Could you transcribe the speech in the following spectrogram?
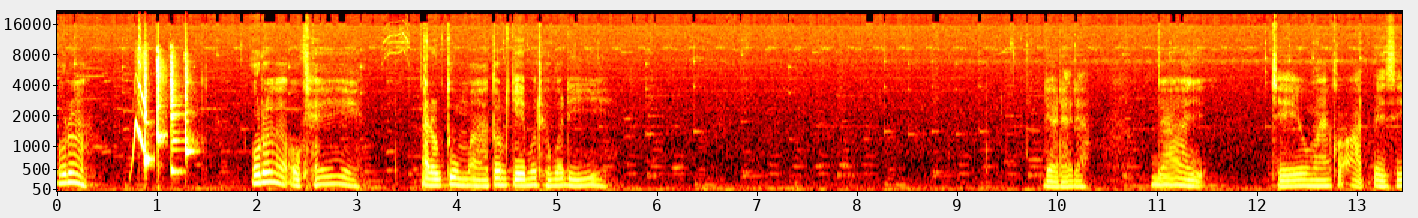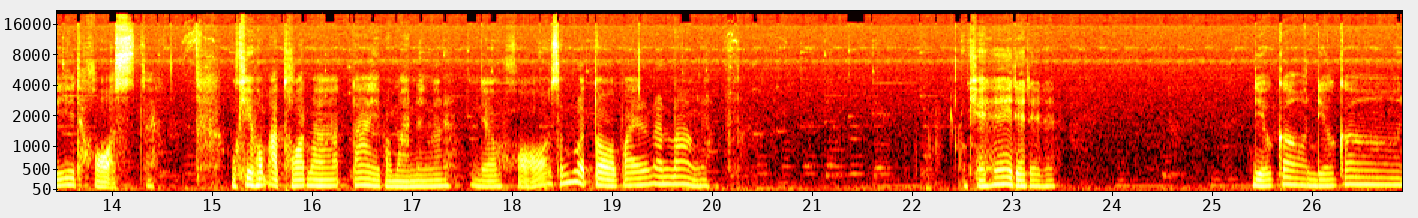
อุรอุรอโอเคไนาลูกตุ่มมาต้นเกมก็ถือว่าดีเดี๋ยวเดี๋ยวได้ เจลมาก็อัดไปสิทอสนะโอเคผมอัดทอสมาได้ประมาณนึงแล้วนะ เดี๋ยวขอสำรวจต่อไปด้านล่างนะ โอเคเดี๋ยวเดี๋ยวเดี๋ยวเดี๋ยวก่อนเดี๋ยวก่อน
